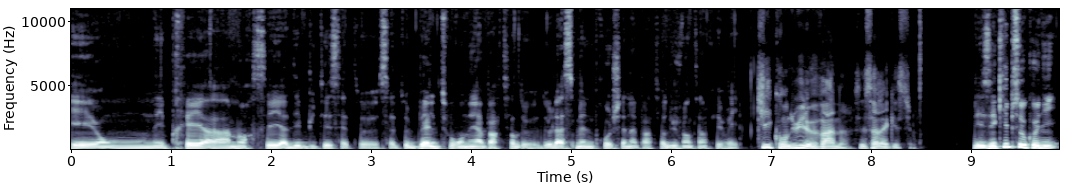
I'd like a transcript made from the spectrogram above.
et on est prêt à amorcer, à débuter cette, cette belle tournée à partir de, de la semaine prochaine, à partir du 21 février. Qui conduit le van? C'est ça la question. Les équipes Soconi,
